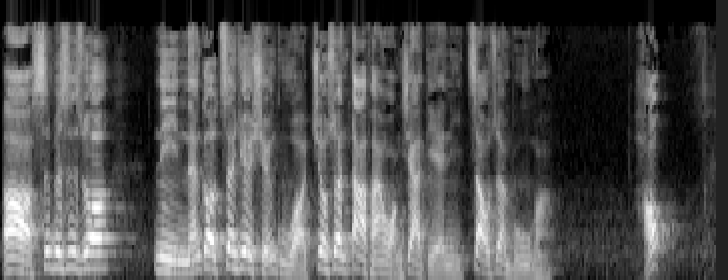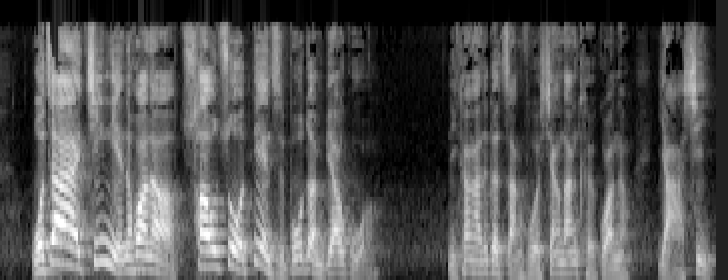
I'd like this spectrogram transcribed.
啊，是不是说你能够正确选股啊？就算大盘往下跌，你照赚不误吗？好。我在今年的话呢，操作电子波段标股，你看看这个涨幅相当可观呢。雅信，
